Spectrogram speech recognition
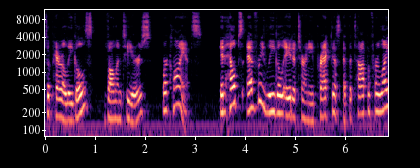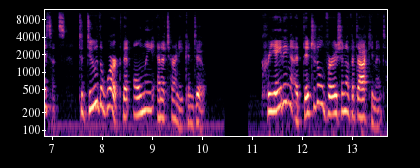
to paralegals, volunteers, or clients. It helps every legal aid attorney practice at the top of her license to do the work that only an attorney can do. Creating a digital version of a document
